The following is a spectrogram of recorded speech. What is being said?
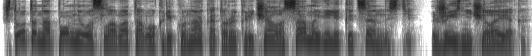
Что-то напомнило слова того крикуна, который кричал о самой великой ценности жизни человека.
